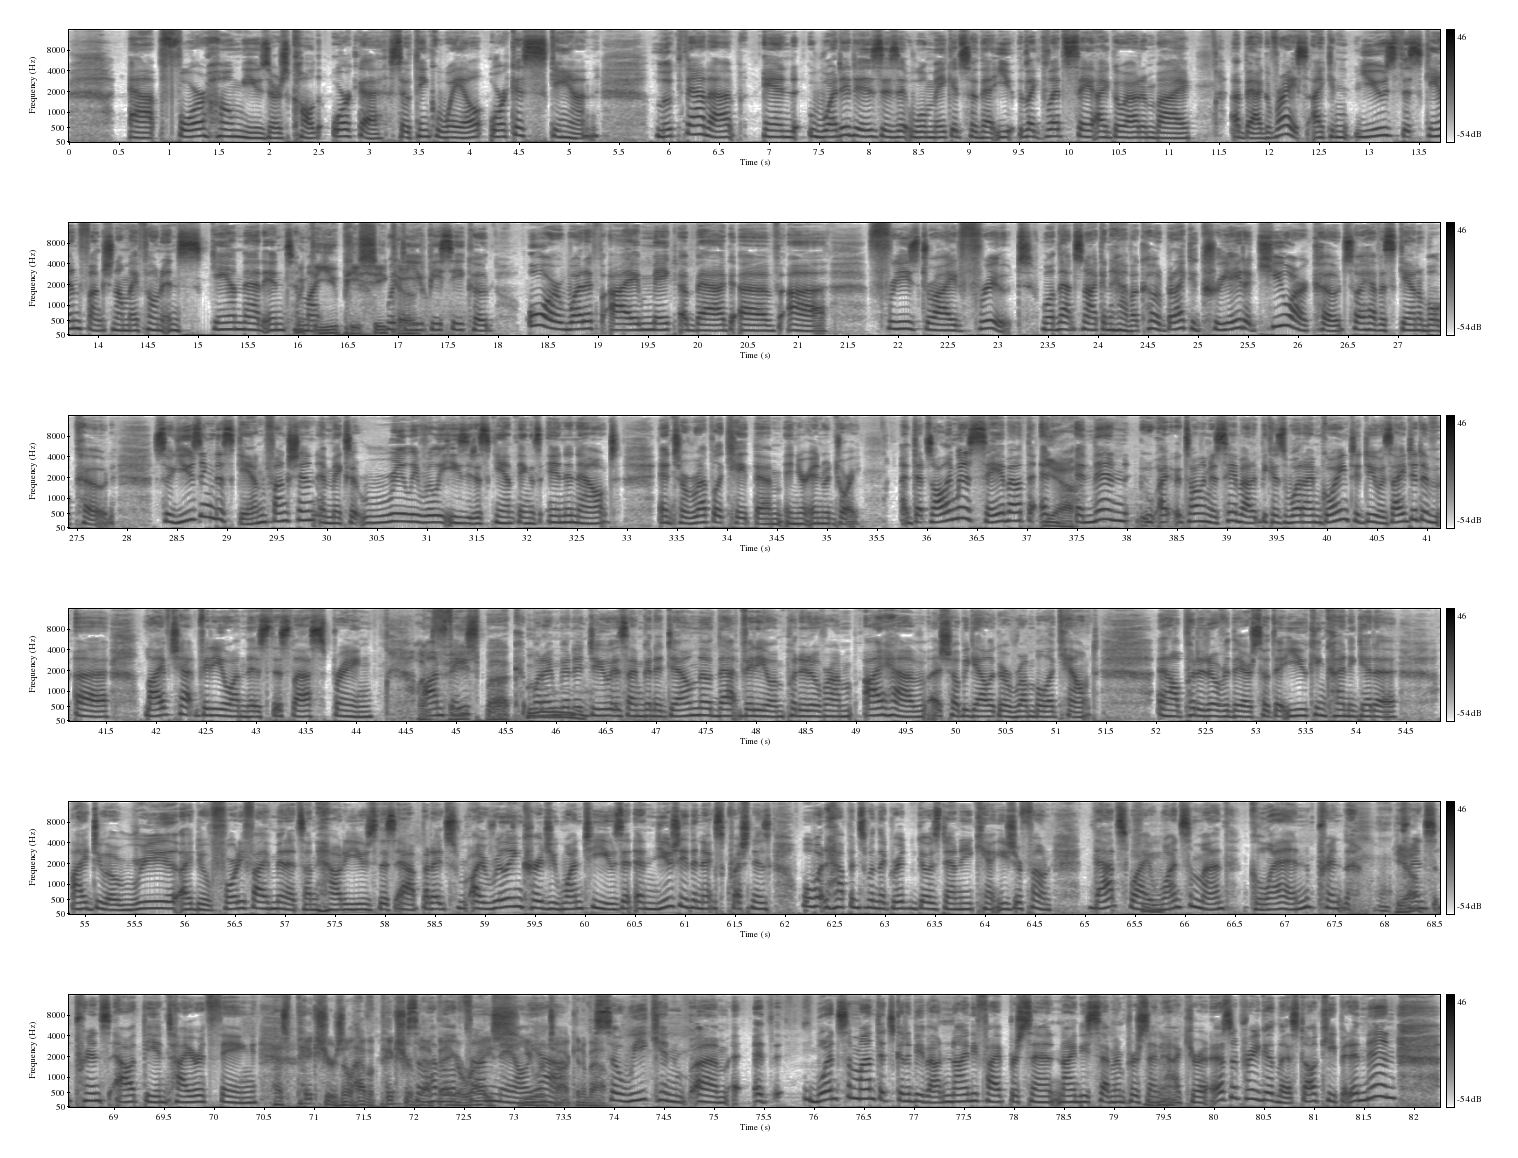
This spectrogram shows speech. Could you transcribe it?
app for home users called Orca. So think whale, Orca Scan. Look that up. And what it is, is it will make it so that you, like, let's say I go out and buy a bag of rice. I can use the scan function on my phone and scan that into With my the UPC with code. the UPC code. Or what if I make a bag of uh, freeze dried fruit? Well, that's not going to have a code, but I could create a QR code so I have a scannable code. So using the scan function, it makes it really, really easy to scan things in and out and to replicate them in your inventory. That's all I'm going to say about that. And, Yeah. and then I, it's all I'm going to say about it because what I'm going to do is I did a, a live chat video on this this last spring On on, Facebook. Facebook. What I'm going to do is I'm going to download that video and put it over on. I have a Shelby Gallagher Rumble account, and I'll put it over there so that you can kind of get a. I do a real. I do 45 minutes on how to use this app, but it's. I really encourage you one to use it, and usually the next question is, well, what happens when the grid goes down and you can't use your phone? That's why once a month, Glen print, Yep. prints prints out the entire thing has pictures. It'll have a picture of so that a bag of little rice thumbnail, you yeah. were talking about. So we can um, once a month. It's going to be about ninety five percent, ninety seven percent Mm-hmm. accurate. That's a pretty good list. I'll keep it. And then,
